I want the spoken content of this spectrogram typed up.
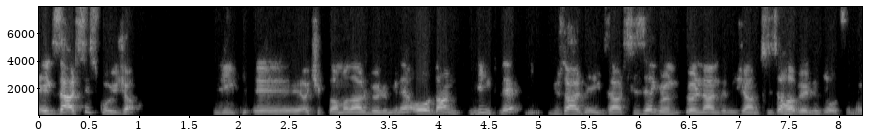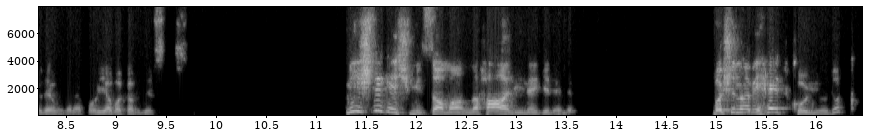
egzersiz koyacağım. Link e, açıklamalar bölümüne. Oradan linkle güzel bir egzersize yönlendireceğim size. Haberiniz olsun ödev olarak. Oraya bakabilirsiniz. Mişli geçmiş zamanlı haline gelelim. Başına bir head koyuyorduk.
